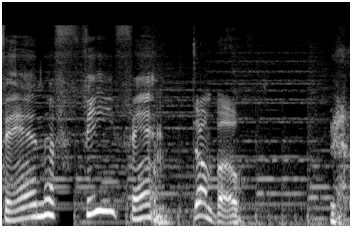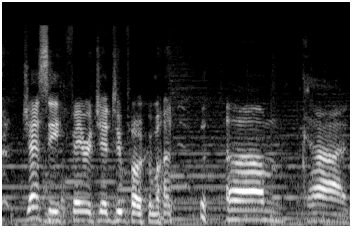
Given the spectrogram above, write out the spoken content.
Fanafy Fan. Dumbo. Jesse, favorite Gen 2 Pokemon. Um, God,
